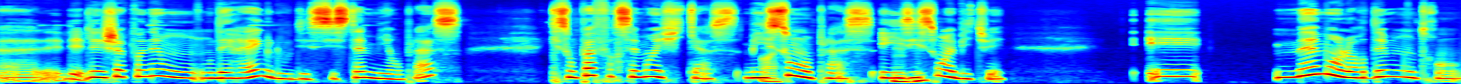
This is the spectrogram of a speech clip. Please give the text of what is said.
euh, les, les Japonais ont, ont des règles ou des systèmes mis en place qui sont pas forcément efficaces, mais Ouais. ils sont en place et ils y Mhm. sont habitués. Et même en leur démontrant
